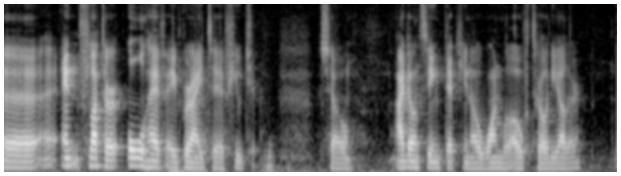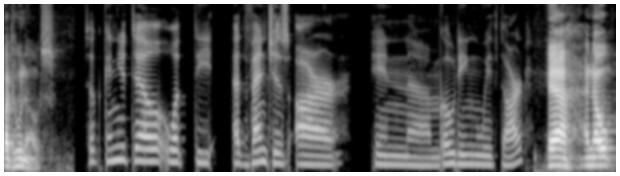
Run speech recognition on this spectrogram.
uh, and Flutter all have a bright uh, future. So I don't think that you know one will overthrow the other, but who knows? So can you tell what the advantages are in um, coding with Dart? Yeah, I know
